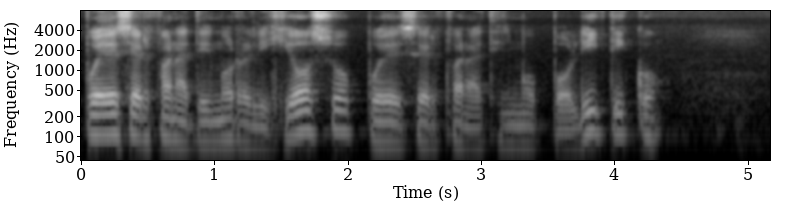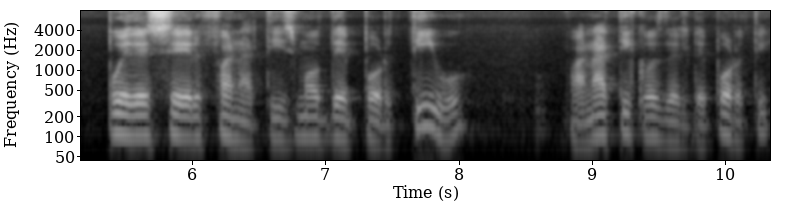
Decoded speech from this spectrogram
Puede ser fanatismo religioso, puede ser fanatismo político, puede ser fanatismo deportivo, fanáticos del deporte,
